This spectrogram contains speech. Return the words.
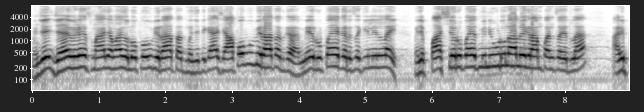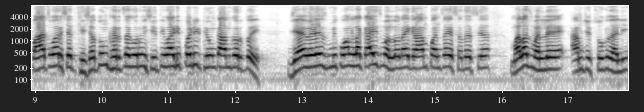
म्हणजे ज्या वेळेस माझ्या मागे लोक उभी राहतात म्हणजे ती काय अशी आपोआप उभी राहतात का? मी रुपया खर्च केलेला नाही. म्हणजे पाचशे रुपयात मी निवडून आलो आहे ग्रामपंचायतला आणि पाच वर्षात खिशातून खर्च करून शेतीवाडी पडीक ठेवून काम करतोय. ज्या वेळेस मी कोणाला काहीच म्हणलो नाही ग्रामपंचायत सदस्य मलाच म्हणले आमची चूक झाली.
